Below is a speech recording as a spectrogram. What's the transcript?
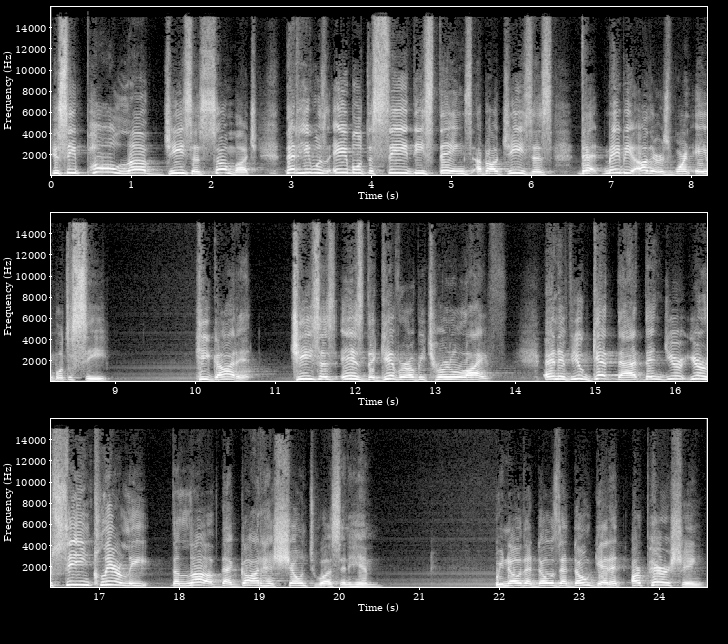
You see, Paul loved Jesus so much that he was able to see these things about Jesus that maybe others weren't able to see. He got it. Jesus is the giver of eternal life. And if you get that, then you're, you're seeing clearly the love that God has shown to us in Him. We know that those that don't get it are perishing.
